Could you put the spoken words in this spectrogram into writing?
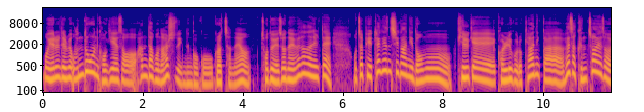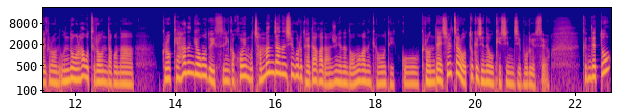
뭐 예를 들면 운동은 거기에서 한다거나 할 수도 있는 거고 그렇잖아요. 저도 예전에 회사 다닐 때 어차피 퇴근 시간이 너무 길게 걸리고 이렇게 하니까 회사 근처에서 그런 운동을 하고 들어온다거나 그렇게 하는 경우도 있으니까 거의 뭐 잠만 자는 식으로 되다가 나중에는 넘어가는 경우도 있고 그런데 실제로 어떻게 지내고 계신지 모르겠어요. 근데 또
